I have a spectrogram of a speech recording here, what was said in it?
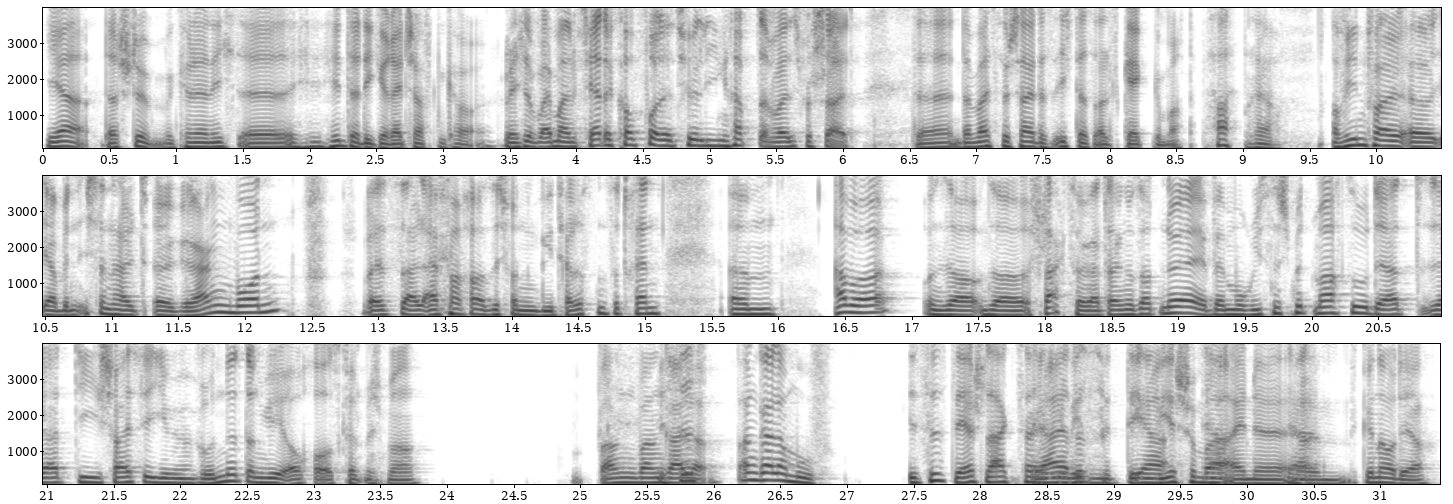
Ja, das stimmt. Wir können ja nicht äh, hinter die Gerätschaften kauen. Wenn ich auf einmal einen Pferdekopf vor der Tür liegen habe, dann weiß ich Bescheid. Da, dann weißt du Bescheid, dass ich das als Gag gemacht habe. Ha. Ja. Auf jeden Fall, äh, ja, bin ich dann halt äh, gegangen worden, weil es ist halt einfacher, sich von Gitarristen zu trennen. Ähm, aber unser, unser Schlagzeuger hat dann gesagt, nö, ey, wenn Maurice nicht mitmacht, so, der hat, der hat die Scheiße hier gegründet, dann gehe ich auch raus, könnt mich mal. War, ein- war, ein, geiler, das- war ein geiler Move. Ist es der Schlagzeuger Ja, gewesen, das- mit dem ja, wir schon mal ja, eine, Ja, ähm, genau der.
